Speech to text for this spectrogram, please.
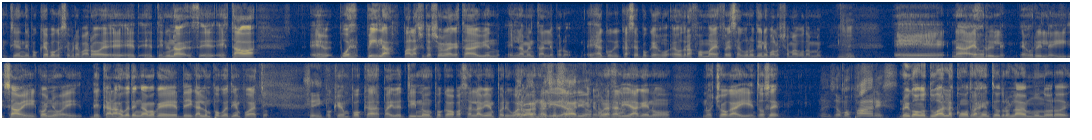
¿Entiendes? ¿Por qué? Porque se preparó, eh, eh, eh, tenía una, se- estaba eh, pues pila para la situación en la que estaba viviendo. Es lamentable, pero es algo que hay que hacer porque es, es otra forma de defensa que uno tiene para los chamacos también. Eh, nada, es horrible, es horrible. Y, ¿sabes? Y coño, eh, de carajo que tengamos que dedicarle un poco de tiempo a esto, Sí. porque es un podcast para divertirnos, un podcast para pasarla bien, pero igual Pero es una es realidad. necesario. Es una realidad que nos, nos choca y entonces... Somos padres. No, y cuando tú hablas con otra gente de otros lados del mundo, brother,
